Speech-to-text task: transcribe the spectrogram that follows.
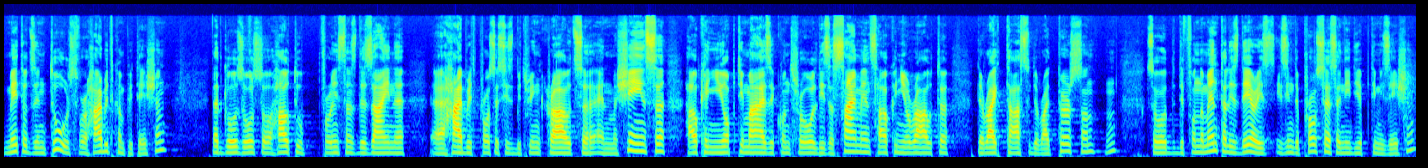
methods, and tools for hybrid computation. That goes also how to, for instance, design uh, uh, hybrid processes between crowds uh, and machines. Uh, how can you optimize and control these assignments? How can you route the right task to the right person? Mm? So th the fundamental is there is, is in the process and in the optimization.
